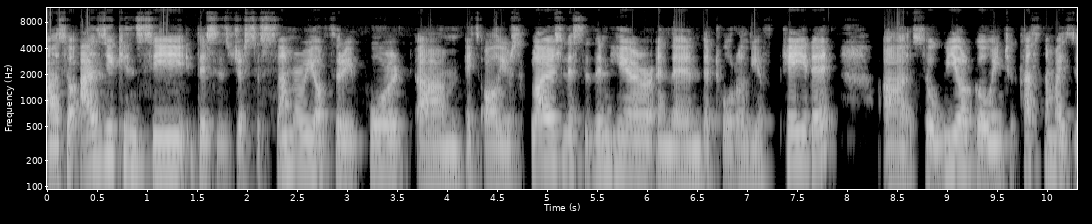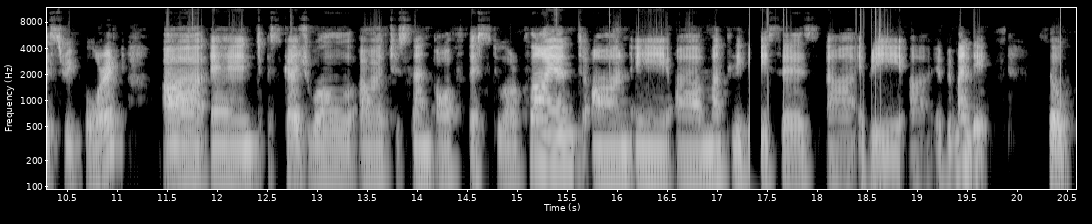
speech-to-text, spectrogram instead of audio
Uh, so as you can see, this is just a summary of the report. Um, it's all your suppliers listed in here and then the total you've paid it. Uh, so we are going to customize this report uh, and schedule uh, to send off this to our client on a uh, monthly basis uh, every every Monday. So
